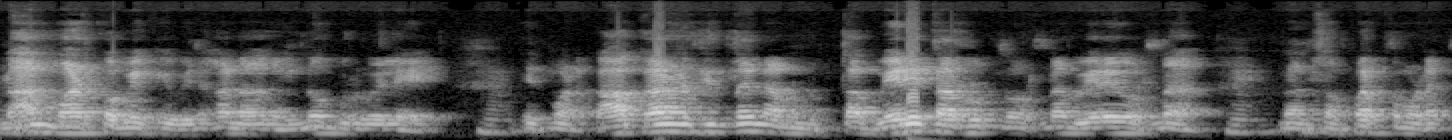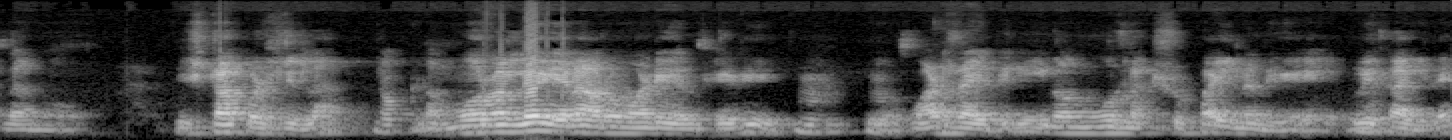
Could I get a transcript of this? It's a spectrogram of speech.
ನಾನು ಮಾಡ್ಕೋಬೇಕು ವಿನಃ ನಾನು ಇನ್ನೊಬ್ಬರ ಮೇಲೆ. ಇದು ಮಾಡಕ್. ಆ ಕಾರಣದಿಂದ ನಾನು ಬೇರೆ ತಾಲೂಕಿನವ್ರನ್ನ ಬೇರೆಯವ್ರನ್ನ ನಾನು ಸಂಪರ್ಕ ಮಾಡಕ್ ನಾನು ಇಷ್ಟಪಡಲಿಲ್ಲ ನಮ್ಮೂರಲ್ಲೇ ಏನಾದ್ರು ಮಾಡಿ ಅಂತ ಹೇಳಿ ಮಾಡ್ತಾ ಇದ್ದೀನಿ. ಇನ್ನೊಂದು ಮೂರು ಲಕ್ಷ ರೂಪಾಯಿ ನನಗೆ ಬೇಕಾಗಿದೆ.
